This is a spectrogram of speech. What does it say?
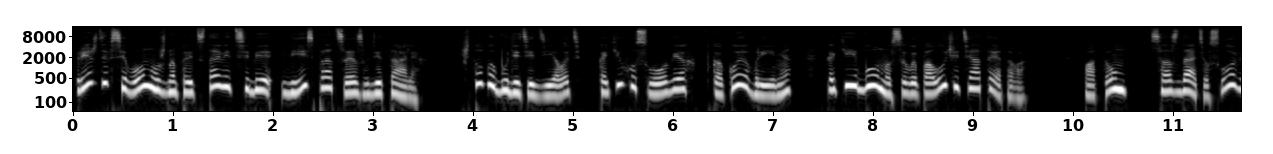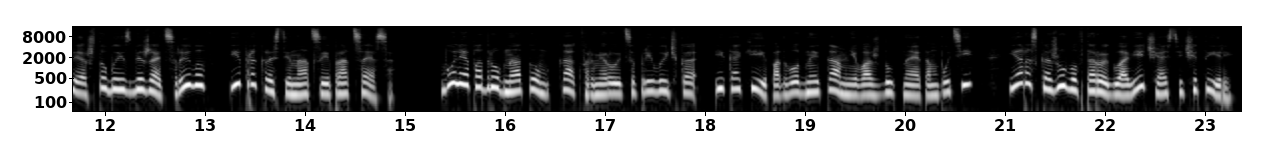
Прежде всего нужно представить себе весь процесс в деталях. Что вы будете делать, в каких условиях, в какое время, какие бонусы вы получите от этого. Потом создать условия, чтобы избежать срывов и прокрастинации процесса. Более подробно о том, как формируется привычка и какие подводные камни вас ждут на этом пути, я расскажу во второй главе части 4.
